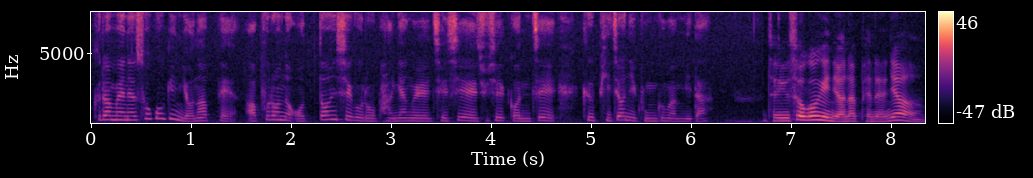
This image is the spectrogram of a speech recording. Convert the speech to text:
그러면은 소고긴 연합회 앞으로는 어떤 식으로 방향을 제시해 주실 건지 그 비전이 궁금합니다. 저희 소공인 연합회는요.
